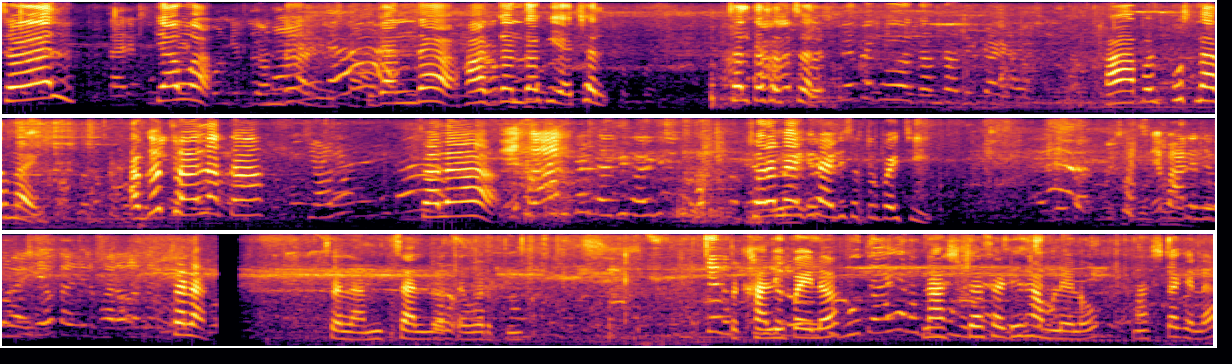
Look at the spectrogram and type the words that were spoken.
चल. क्या हुआ गंदा. हात गंदा किया चल. चल तसंच चल. हा आपण पुसणार नाही. अगं चल आता. चला. चला मॅगी राहिली सत्तर रुपयाची. चला. चला आम्ही चाललो आता वरती. तर खाली पहिलं नाश्त्यासाठी थांबलेलो. नाश्ता केला.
